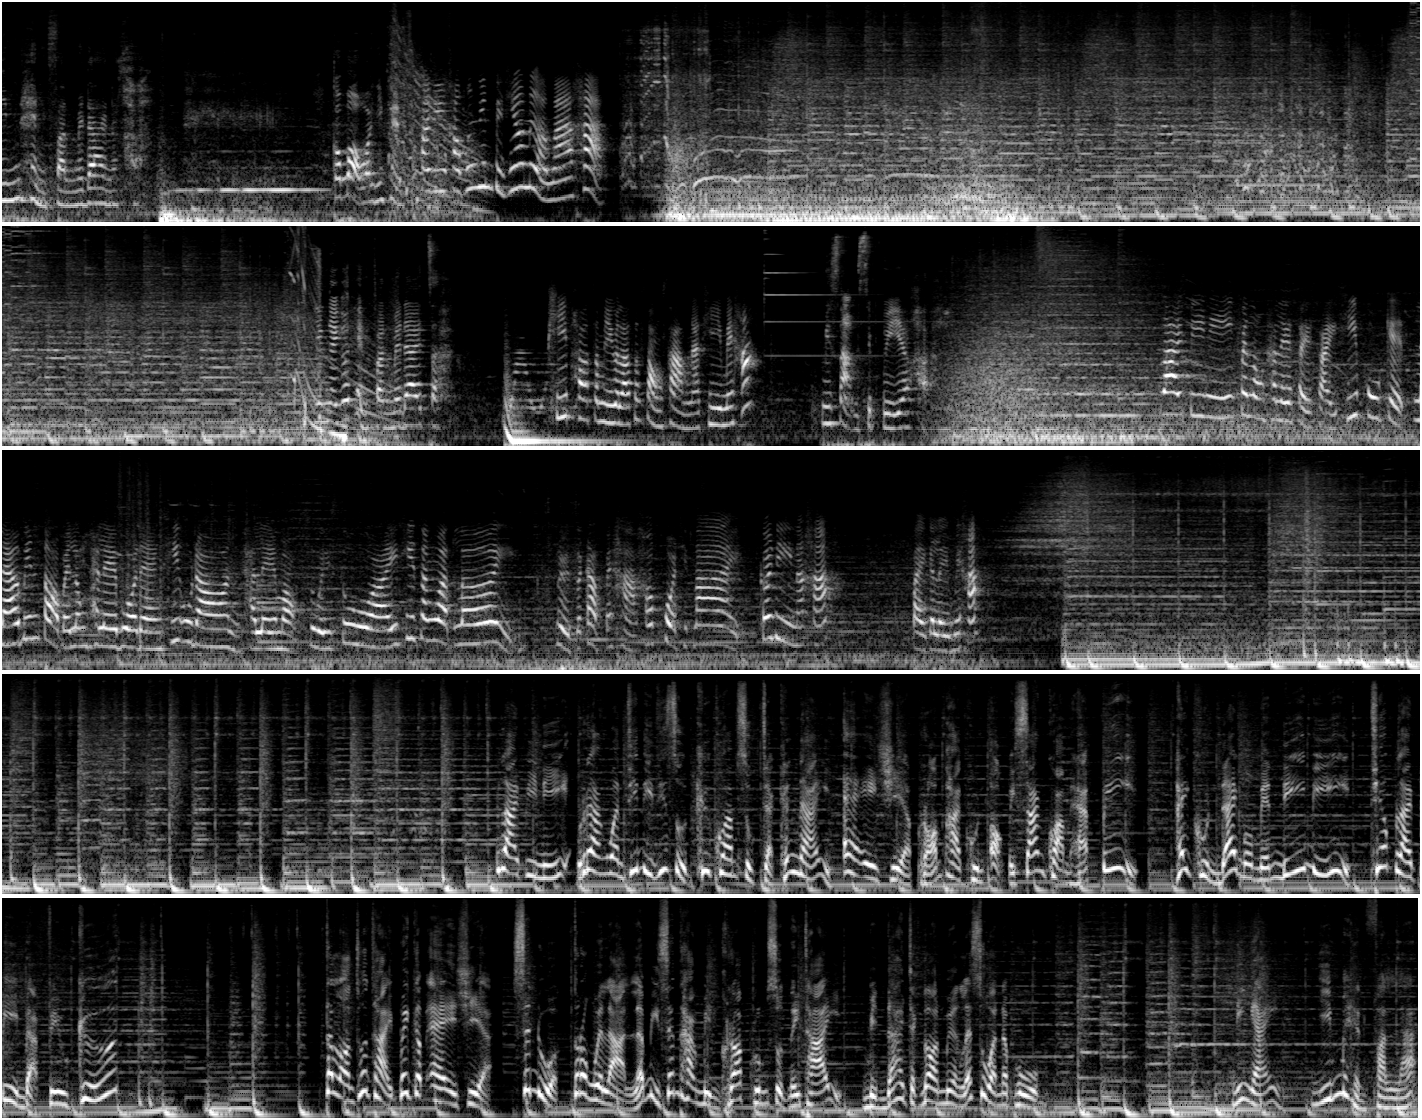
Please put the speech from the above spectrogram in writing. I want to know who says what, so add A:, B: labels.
A: ยิ้มเห็นฟันไม่ได้นะคะ ก็บอกว่ายิ้มเห็นฟัน
B: สวัสดีค่ะเพิ่งบินไปเที่ยวเหนือมาค่ะ
A: ยังไงก็เห็นฟันไม่ได้จ้ะ
B: พี่พอจะมีเวลาสักสองสามนาทีไหมคะ
A: มี 30วิอะค่ะ
B: ปลายปีนี้ไปลงทะ เลใสๆที่ภูเก็ต แล้วบินต่อไปลงทะเลบัวแดงที่อุดร ทะเลหมอกสวยๆที่จังหวัดเลย หรือจะกลับไปหาครอบครัวที่ใต้ก็ดีนะคะ ไปกันเลยไหมคะ
C: ปลายปีนี้รางวัลที่ดีที่สุดคือความสุขจากข้างในแอร์เอเชียพร้อมพาคุณออกไปสร้างความแฮปปี้ ให้คุณได้โมเมนต์ดีๆ เที่ยวปลายปีแบบฟิลกู๊ดตลอดทั่วไทยไปกับแอร์เอเชียสะดวกตรงเวลาและมีเส้นทางบินครอบคลุมสุดในไทย บินได้จากดอนเมืองและสุวรรณภูมิ นี่ไง ยิ้มเห็นฟันละ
